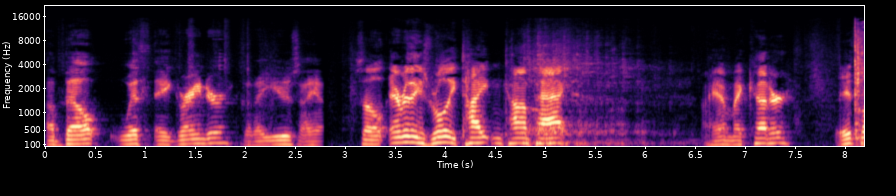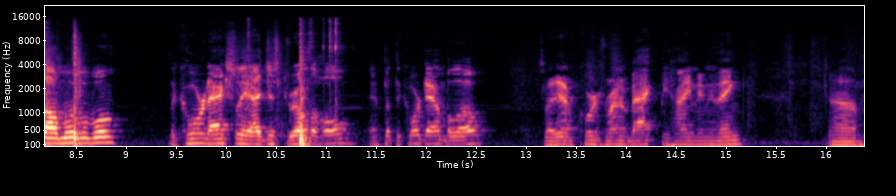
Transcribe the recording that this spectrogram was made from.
a belt with a grinder that I use. I have so everything's really tight and compact. I have my cutter. It's all movable. The cord actually I just drilled the hole and put the cord down below, so I didn't have cords running back behind anything. Um,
